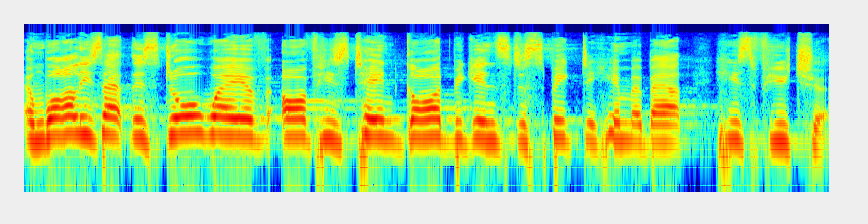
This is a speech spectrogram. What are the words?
And while he's at this doorway of, of his tent, God begins to speak to him about his future.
